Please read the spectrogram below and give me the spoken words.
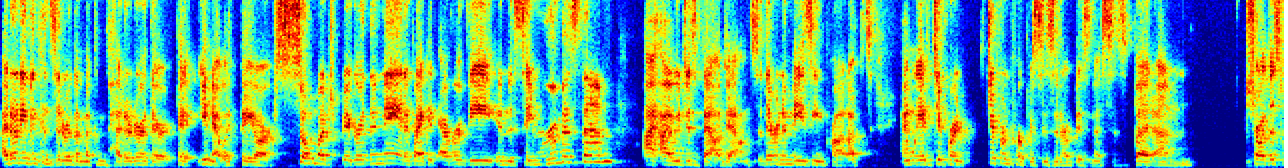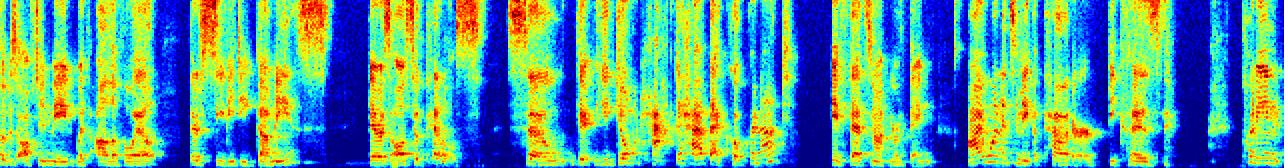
I don't even consider them a competitor. They're, they, you know, they are so much bigger than me, and if I could ever be in the same room as them, I, I would just bow down. So they're an amazing product, and we have different different purposes in our businesses. But um, Charlotte's Web is often made with olive oil. There's CBD gummies. There's also pills. So there, you don't have to have that coconut if that's not your thing. I wanted to make a powder because putting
